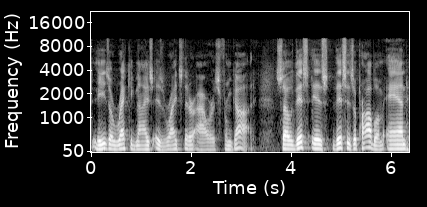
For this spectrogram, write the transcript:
These are recognized as rights that are ours from God. So this is, this is a problem. And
